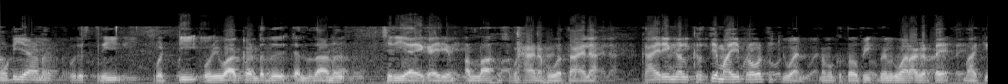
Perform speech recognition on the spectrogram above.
മുടിയാണ് ഒരു സ്ത്രീ വെട്ടി ഒഴിവാക്കേണ്ടത് എന്നതാണ് ശരിയായ കാര്യം. അള്ളാഹു സുബാനഹുവത്തായ കാര്യങ്ങൾ കൃത്യമായി പ്രവർത്തിക്കുവാൻ നമുക്ക് തൗഫീഖ് നൽകുമാറാകട്ടെ. ബാക്കി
